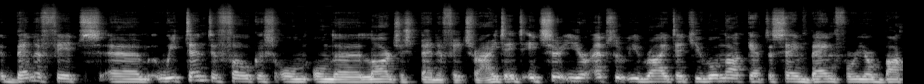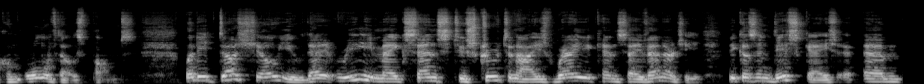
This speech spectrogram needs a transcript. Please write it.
the benefits um, we tend to focus on on the largest benefits, right? It, it's you're absolutely right that you will not get the same bang for your buck on all of those pumps, but it does show you that it really makes sense to scrutinize where you can save energy because in this case. Um,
